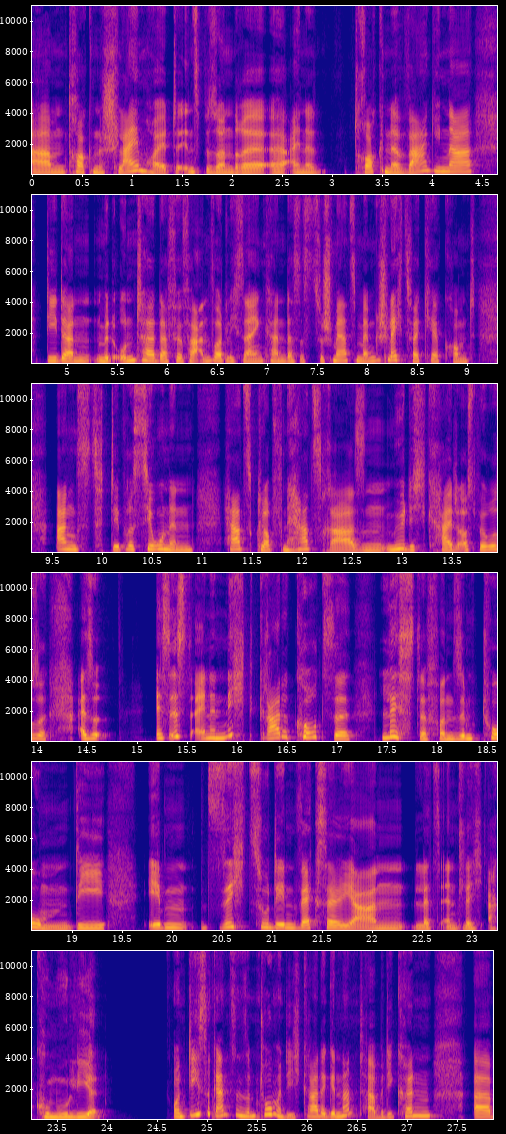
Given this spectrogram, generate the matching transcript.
ähm, trockene Schleimhäute, insbesondere äh, eine trockene Vagina, die dann mitunter dafür verantwortlich sein kann, dass es zu Schmerzen beim Geschlechtsverkehr kommt, Angst, Depressionen, Herzklopfen, Herzrasen, Müdigkeit, Osteoporose. Also es ist eine nicht gerade kurze Liste von Symptomen, die eben sich zu den Wechseljahren letztendlich akkumulieren. Und diese ganzen Symptome, die ich gerade genannt habe, die können äh,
